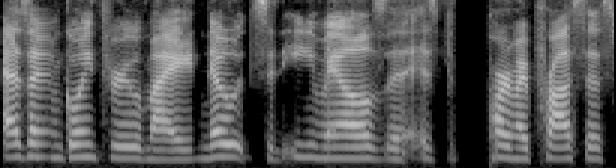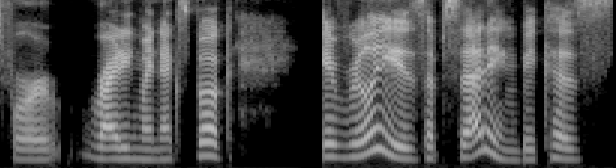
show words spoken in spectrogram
as I'm going through my notes and emails and as part of my process for writing my next book it really is upsetting because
